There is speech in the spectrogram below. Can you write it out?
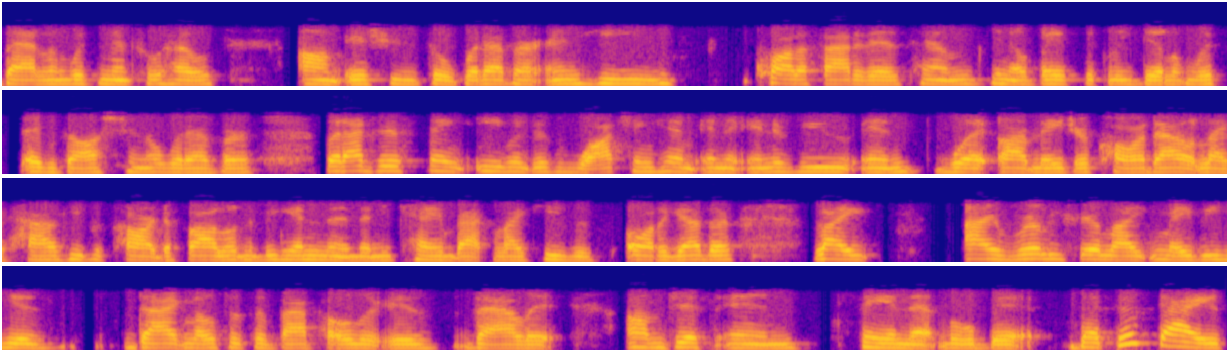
battling with mental health um, issues or whatever? And he qualified it as him, you know, basically dealing with exhaustion or whatever. But I just think even just watching him in the interview and what R Major called out, like how he was hard to follow in the beginning and then he came back like he was all together. Like I really feel like maybe his diagnosis of bipolar is valid um, just in seeing that little bit. But this guy is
